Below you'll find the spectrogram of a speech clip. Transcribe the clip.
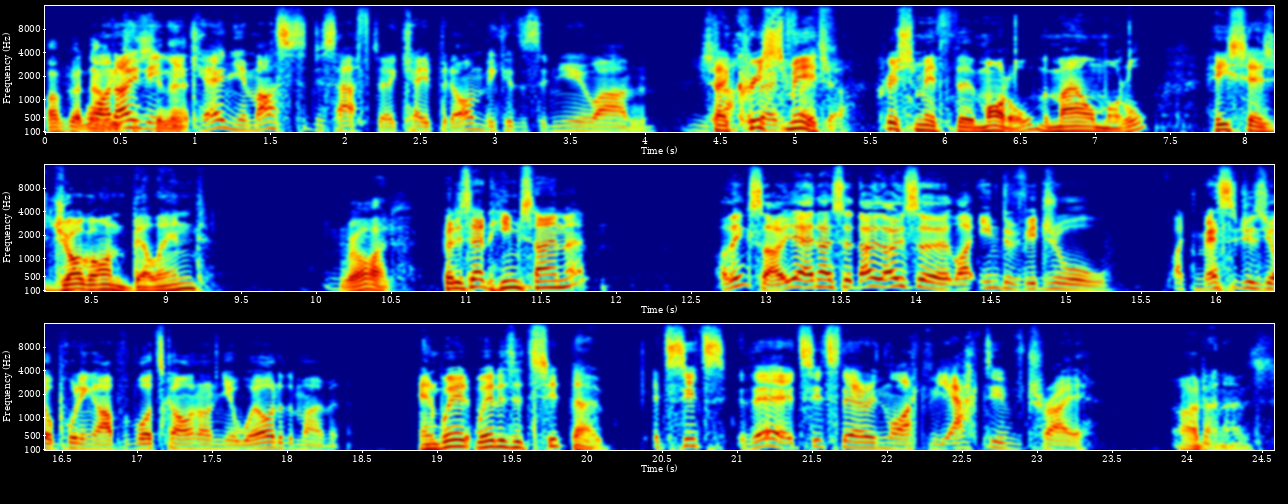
I've got no well, I don't interest think in you can. You must just have to keep it on because it's a new. Um, new So Chris Smith, feature. Chris Smith, the model, the male model, he says jog on bell end. Right. But is that him saying that? I think so. Yeah. No. So those are like individual like messages you're putting up of what's going on in your world at the moment. And where where does it sit though? It sits there. It sits there in like the active tray. I don't know. It's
